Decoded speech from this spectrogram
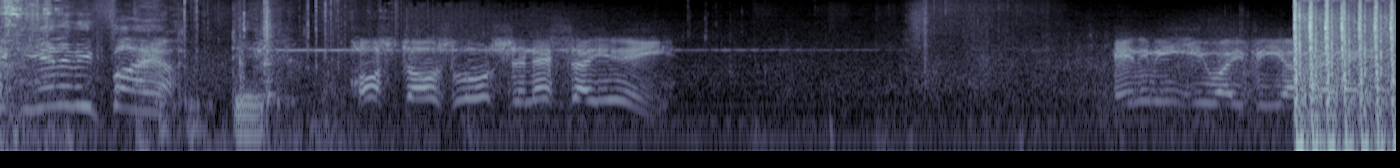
Taking enemy fire! Dick. Hostiles launched an SAE. Enemy UAV overhead.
